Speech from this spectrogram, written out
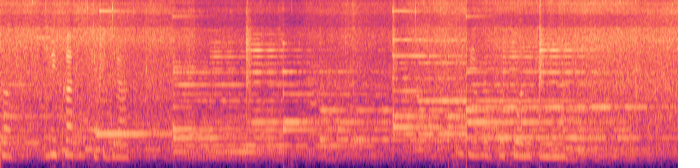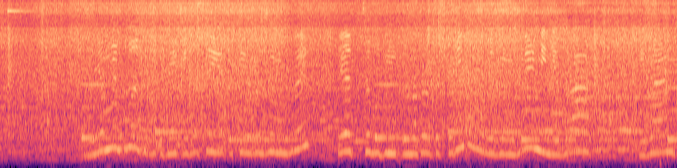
Касочка. Дві касочки підряд. Ну, Я було і за цей такий режим гри. Я це буду назвати по-різному режим гри, міні-гра, івент.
